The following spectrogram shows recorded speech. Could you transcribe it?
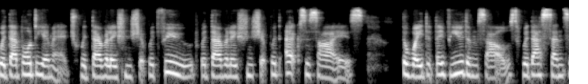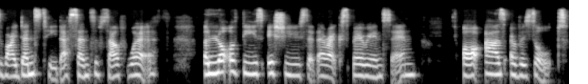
with their body image, with their relationship with food, with their relationship with exercise, the way that they view themselves, with their sense of identity, their sense of self worth, a lot of these issues that they're experiencing are as a result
